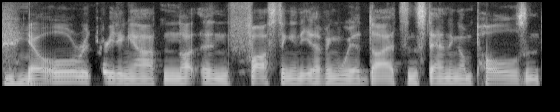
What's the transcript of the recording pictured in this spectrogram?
Mhm. you know, all retreating out and not and fasting and having weird diets and standing on poles and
